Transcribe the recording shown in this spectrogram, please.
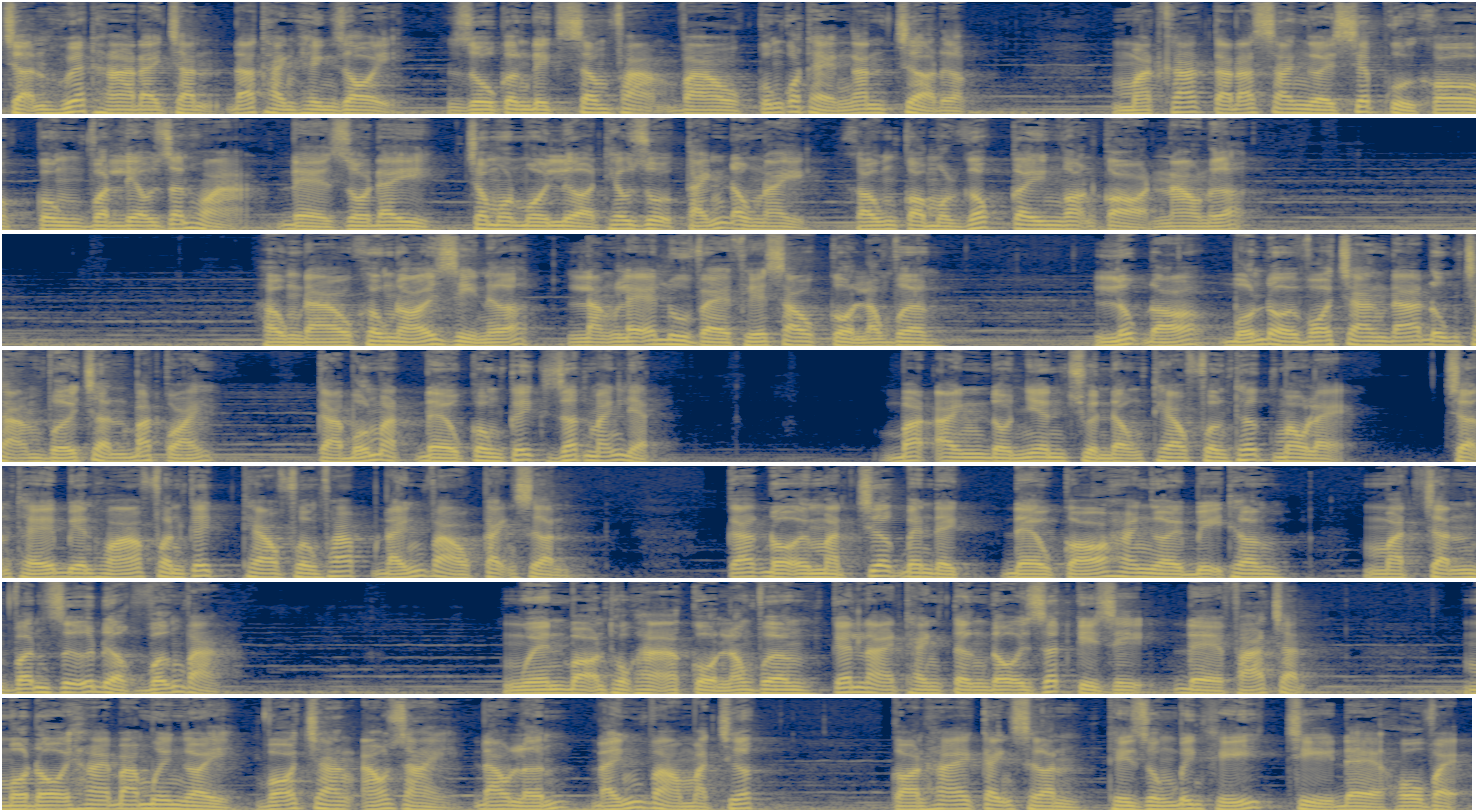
Trận huyết hà đại trận đã thành hình rồi, Dù cường địch xâm phạm vào cũng có thể ngăn trở được. Mặt khác, ta đã sai người xếp củi khô cùng vật liệu dẫn hỏa để rồi đây cho một mồi lửa thiêu dụi cánh đồng này, không còn một gốc cây ngọn cỏ nào nữa. Hồng Đào không nói gì nữa, lặng lẽ lui về phía sau cổ Long Vương. Lúc đó, bốn đội võ trang đã đụng chạm với trận bát quái. Cả bốn mặt đều công kích rất mãnh liệt. Bát Anh đột nhiên chuyển động theo phương thức mau lẹ. Trận thế biến hóa phân kích theo phương pháp đánh vào cạnh sườn các đội mặt trước bên địch đều có hai người bị thương, mặt trận vẫn giữ được vững vàng. Nguyên bọn thuộc hạ Cổn Long Vương kết lại thành từng đội rất kỳ dị để phá trận. Một đội hai ba mươi người võ trang áo dài, đao lớn đánh vào mặt trước. Còn hai cạnh sườn thì dùng binh khí chỉ để hộ vệ.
